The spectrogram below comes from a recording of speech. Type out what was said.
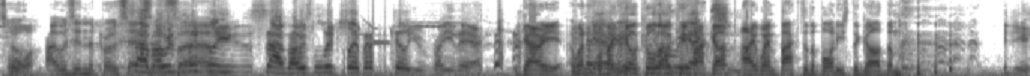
So Oh. I was in the process Sam, of. I was uh, literally Sam, I was literally about to kill you right there. Gary, when, when my kill cooldown your came back up. I went back to the bodies to guard them. Did you?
